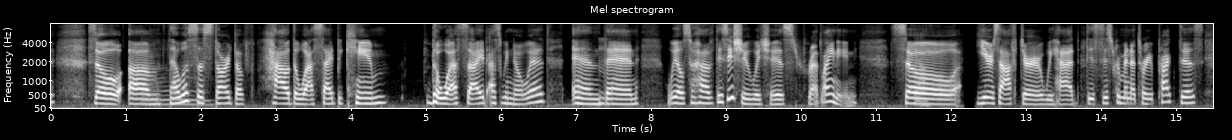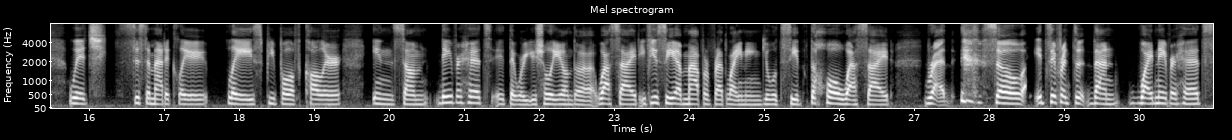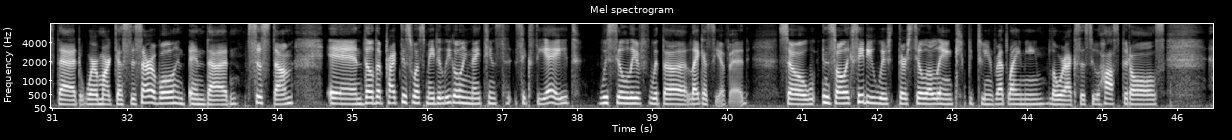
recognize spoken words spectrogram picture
So um, that was the start of how the west side became the west side as we know it and mm. then we also have this issue which is redlining so yeah. years after we had this discriminatory practice which systematically place people of color in some neighborhoods. Eh, they were usually on the west side. If you see a map of redlining, you would see the whole west side red. so it's different to, than white neighborhoods that were marked as desirable in, in that system. And though the practice was made illegal in 1968, we still live with the legacy of it. So in Salt Lake City, we, there's still a link between redlining, lower access to hospitals,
